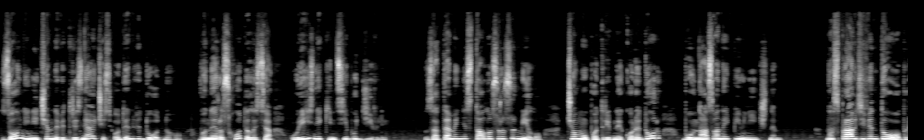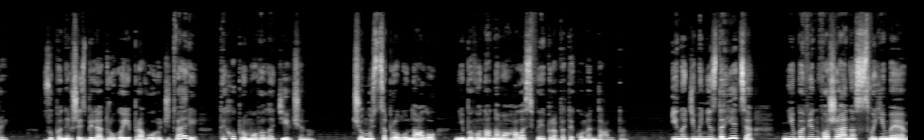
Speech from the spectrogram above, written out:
зовні нічим не відрізняючись один від одного. Вони розходилися у різні кінці будівлі. Зате мені стало зрозуміло, чому потрібний коридор був названий північним. Насправді він добрий. Зупинившись біля другої праворуч двері, тихо промовила дівчина. Чомусь це пролунало, ніби вона намагалась виправдати коменданта. Іноді мені здається, ніби він вважає нас своїми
